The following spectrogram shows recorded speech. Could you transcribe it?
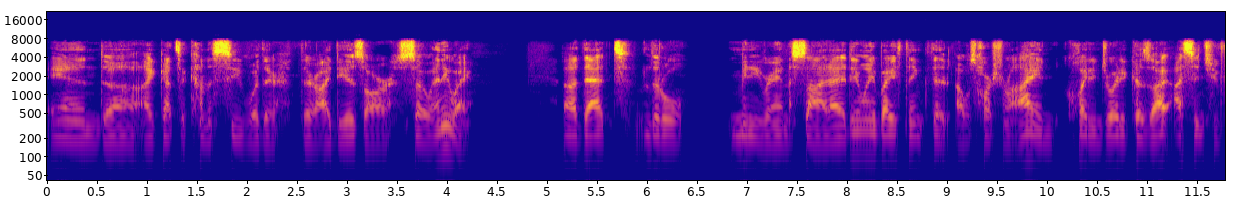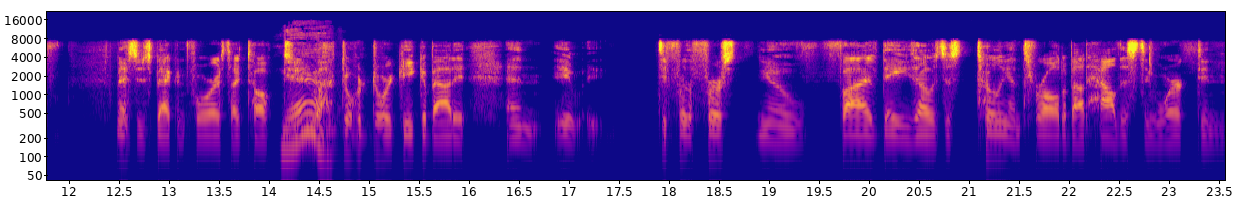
and uh, I got to kind of see where their their ideas are. So anyway, uh, that little mini ran aside. I didn't want anybody to think that I was harsh on. I quite enjoyed it because I, I sent you messages back and forth. I talked to yeah. uh, Door Door Geek about it, and it for the first you know five days, I was just totally enthralled about how this thing worked, and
